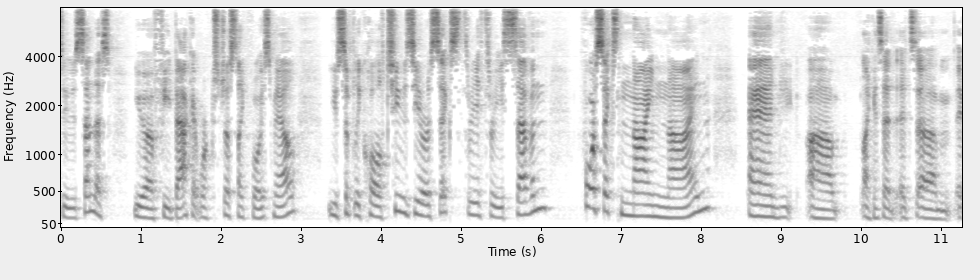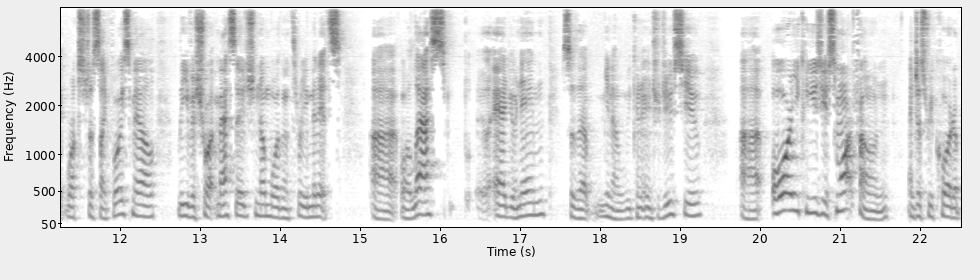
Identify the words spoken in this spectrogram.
to send us your feedback. It works just like voicemail. You simply call 206 337 4699. And uh, like I said, it's um, it works just like voicemail. Leave a short message, no more than three minutes uh, or less. Add your name so that you know we can introduce you. Uh, or you can use your smartphone and just record a,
